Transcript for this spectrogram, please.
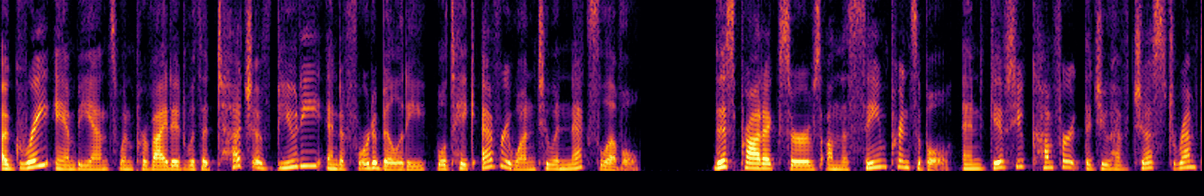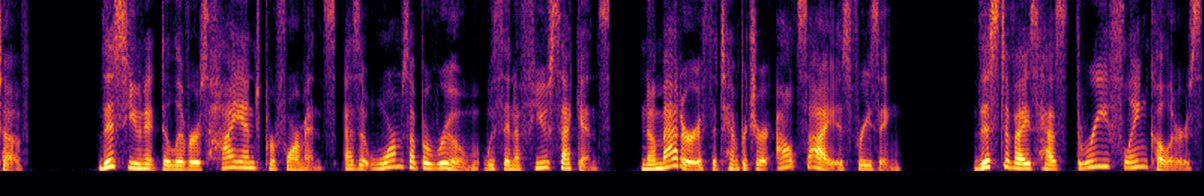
A great ambience when provided with a touch of beauty and affordability will take everyone to a next level. This product serves on the same principle and gives you comfort that you have just dreamt of. This unit delivers high-end performance as it warms up a room within a few seconds, no matter if the temperature outside is freezing. This device has three flame colors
